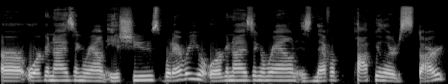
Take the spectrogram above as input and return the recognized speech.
are organizing around issues, whatever you're organizing around is never popular to start.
